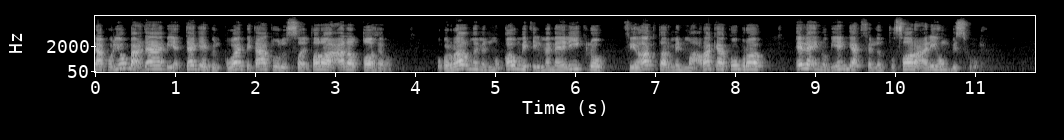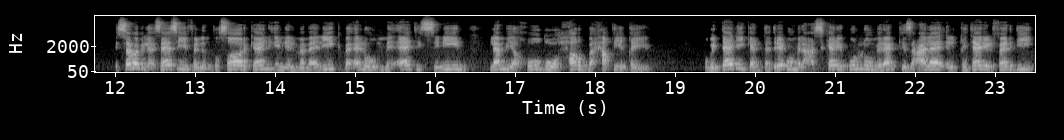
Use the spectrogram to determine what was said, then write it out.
نابليون بعدها بيتجه بالقوات بتاعته للسيطرة على القاهرة. وبالرغم من مقاومة المماليك له في أكثر من معركة كبرى إلا أنه بينجح في الانتصار عليهم بسهولة. السبب الأساسي في الانتصار كان أن المماليك بقالهم مئات السنين لم يخوضوا حرب حقيقية وبالتالي كان تدريبهم العسكري كله مركز على القتال الفردي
